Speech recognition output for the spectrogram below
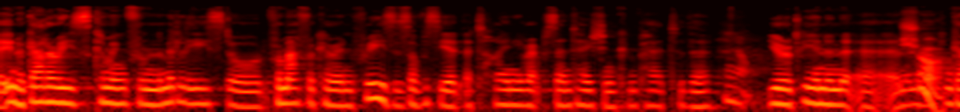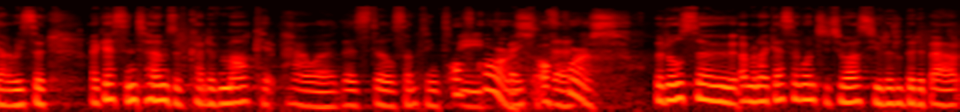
you know, galleries coming from the Middle East or from Africa in Frieze is obviously a, a tiny representation compared to the European and, uh, and sure. American galleries. So I guess in terms of kind of market power, there's still something to of be course, debated of there. Of course, But also, I mean, I guess I wanted to ask you a little bit about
